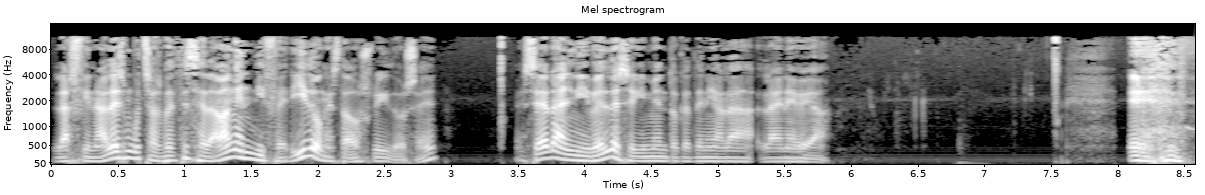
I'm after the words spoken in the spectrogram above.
las finales muchas veces se daban en diferido en Estados Unidos. ¿eh? Ese era el nivel de seguimiento que tenía la NBA. Eh,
